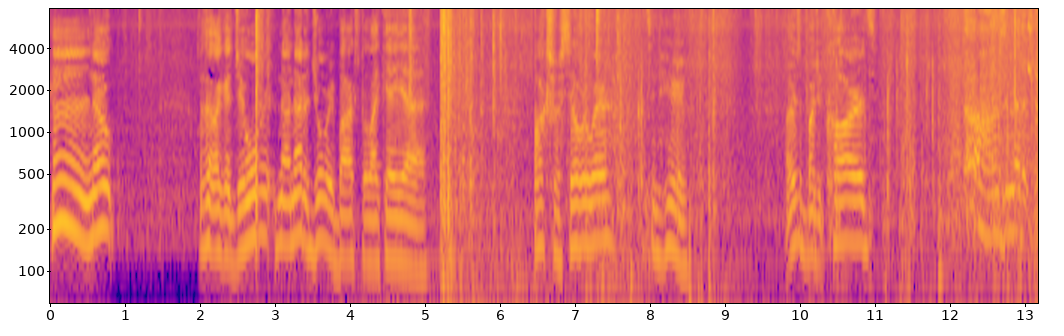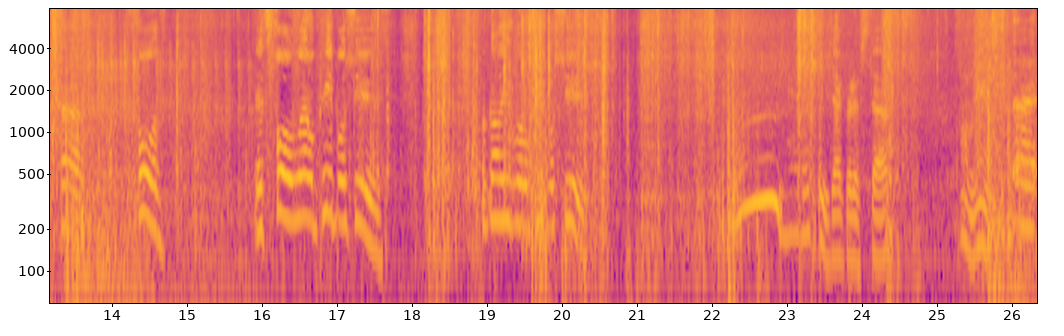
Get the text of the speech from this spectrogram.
Hmm, nope. Was that like a jewelry? No, not a jewelry box, but like a uh, box for silverware. What's in here? Oh, there's a bunch of cards. Oh, there's another tub full of. It's full of little people shoes. Look at all these little people shoes. Ooh, yeah, there's some decorative stuff. Oh man. Alright.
